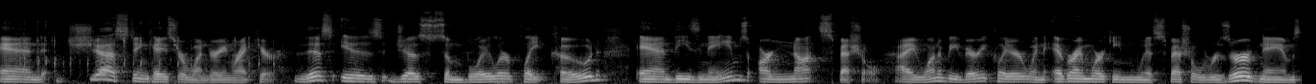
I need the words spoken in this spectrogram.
And just in case you're wondering right here, this is just some boilerplate code and these names are not special. I want to be very clear whenever I'm working with special reserved names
